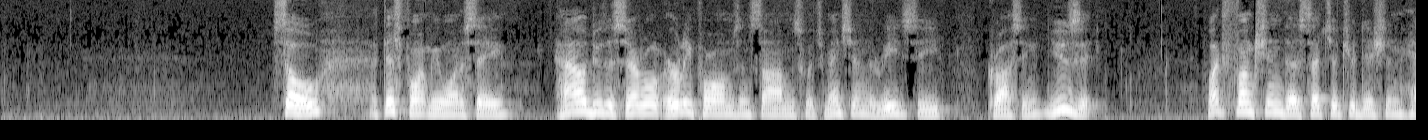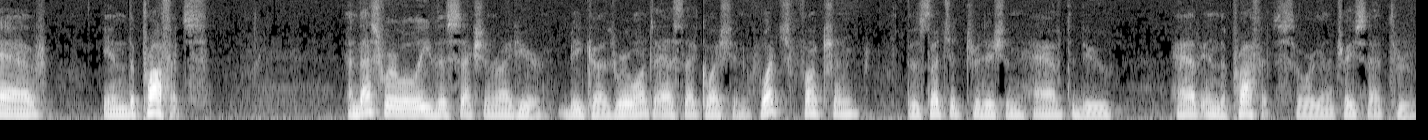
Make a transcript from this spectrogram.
So, at this point, we want to say, how do the several early poems and psalms which mention the Reed Sea crossing use it? What function does such a tradition have in the prophets? And that's where we'll leave this section right here, because we want to ask that question. What function does such a tradition have to do, have in the prophets? So we're going to trace that through.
